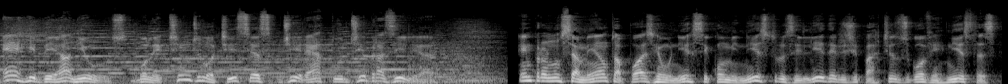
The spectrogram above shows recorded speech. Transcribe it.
RBA News, Boletim de Notícias, direto de Brasília. Em pronunciamento após reunir-se com ministros e líderes de partidos governistas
